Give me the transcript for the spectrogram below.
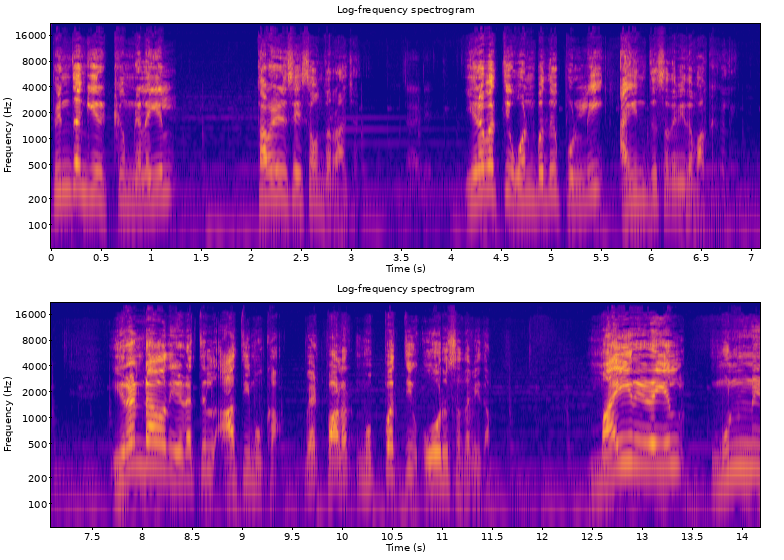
பின்தங்கி இருக்கும் நிலையில் தமிழிசை சவுந்தரராஜன். இருபத்தி ஒன்பது புள்ளி ஐந்து சதவீத வாக்குகளை. இரண்டாவது இடத்தில் அதிமுக. வேட்பாளர் முப்பத்தி ஓரு சதவீதம். மயிரிழையில் முன்னி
